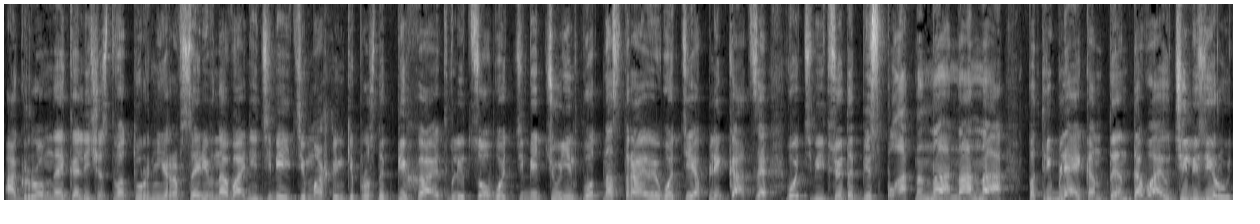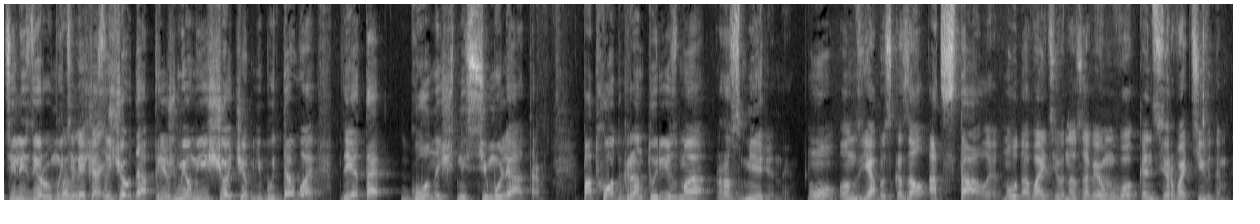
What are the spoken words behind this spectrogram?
Огромное количество турниров, соревнований, тебе эти машинки просто пихают в лицо, вот тебе тюнинг, вот настраивай, вот тебе аппликация, вот тебе, и все это бесплатно, на, на, на, потребляй контент, давай, утилизируй, утилизируй, мы тебе сейчас еще, да, прижмем еще чем-нибудь, давай. И это гоночный симулятор. Подход Гран-туризма размеренный. Ну, он, я бы сказал, отсталый. Ну, давайте назовем его консервативным.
